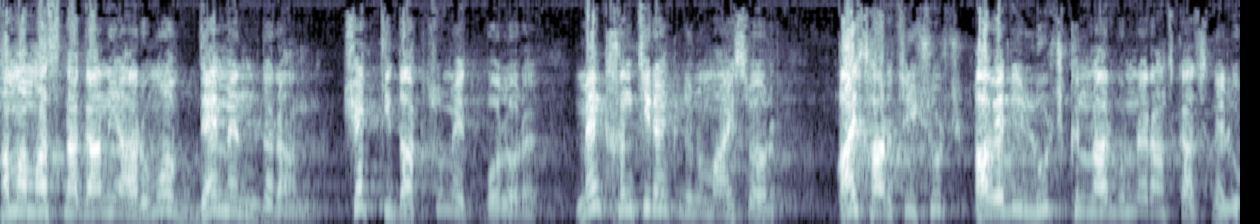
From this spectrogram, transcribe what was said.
համամասնագանի առումով դեմ են դրան։ Չեք գիտակցում այդ բոլորը։ Մենք խնդիր ենք դնում այսօր այս հարցի շուրջ ավելի լուրջ քննարկումներ անցկացնելու։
